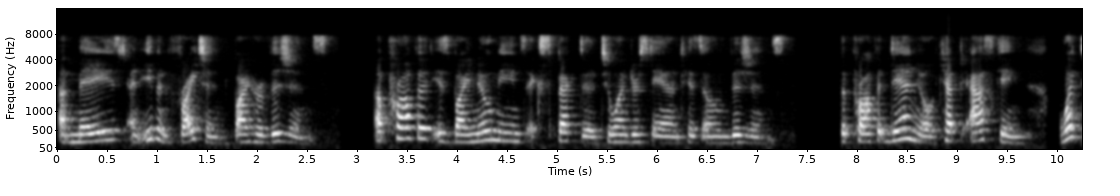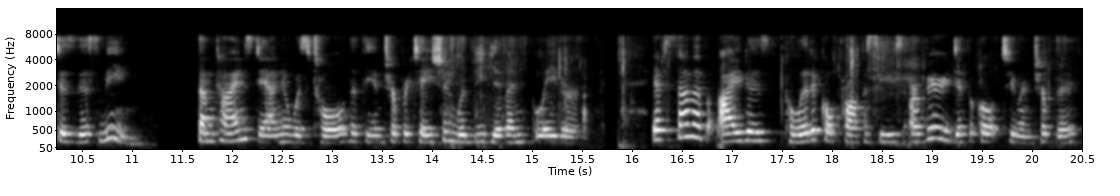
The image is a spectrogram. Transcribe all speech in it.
amazed, and even frightened by her visions. A prophet is by no means expected to understand his own visions. The prophet Daniel kept asking, What does this mean? Sometimes Daniel was told that the interpretation would be given later. If some of Ida's political prophecies are very difficult to interpret,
